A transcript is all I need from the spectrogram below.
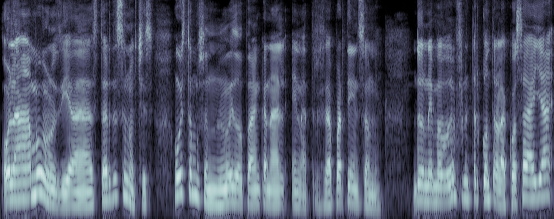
Hola, muy buenos días, tardes o noches. Hoy estamos en un nuevo video para el canal en la tercera parte de Insomnia, donde me voy a enfrentar contra la cosa allá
